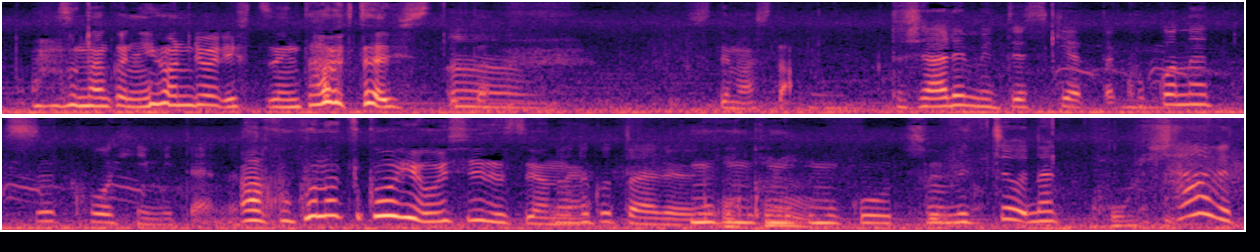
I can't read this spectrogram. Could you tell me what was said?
なんか日本料理普通に食べたりしてた、うん。してました私あれめっちゃ好きやった。ココナッツコーヒーみたいな。あココナッツコーヒー美味しいですよね。飲んだことある。もこもこも。こもこって。そうめっちゃなんかコーヒー。シャーベット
